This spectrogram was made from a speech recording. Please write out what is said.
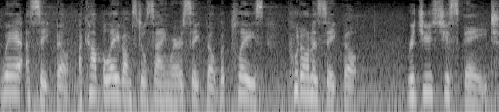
Wear a seatbelt. I can't believe I'm still saying wear a seatbelt, but please put on a seatbelt. Reduce your speed.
